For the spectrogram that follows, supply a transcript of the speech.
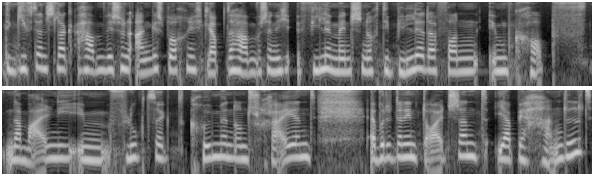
Den Giftanschlag haben wir schon angesprochen. Ich glaube, da haben wahrscheinlich viele Menschen noch die Bilder davon im Kopf. Nawalny im Flugzeug krümmend und schreiend. Er wurde dann in Deutschland ja behandelt.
